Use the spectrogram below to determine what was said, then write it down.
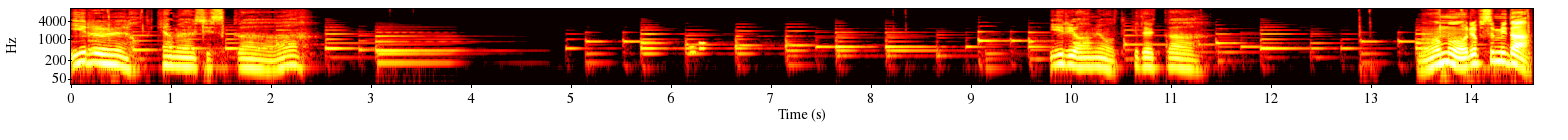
일을 어떻게 하면 할 수 있을까? 일이 하면 어떻게 될까? 너무 어렵습니다.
